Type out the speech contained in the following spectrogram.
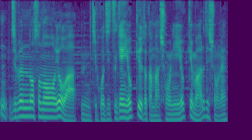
うん、自分のその要は、うん、自己実現欲求とかまあ承認欲求もあるでしょうね。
